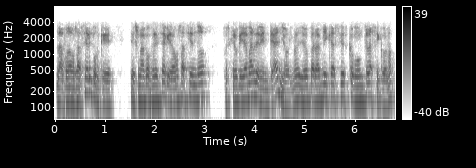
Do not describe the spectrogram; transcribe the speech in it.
la podamos hacer porque es una conferencia que vamos haciendo pues creo que ya más de 20 años no yo para mí casi es como un clásico no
